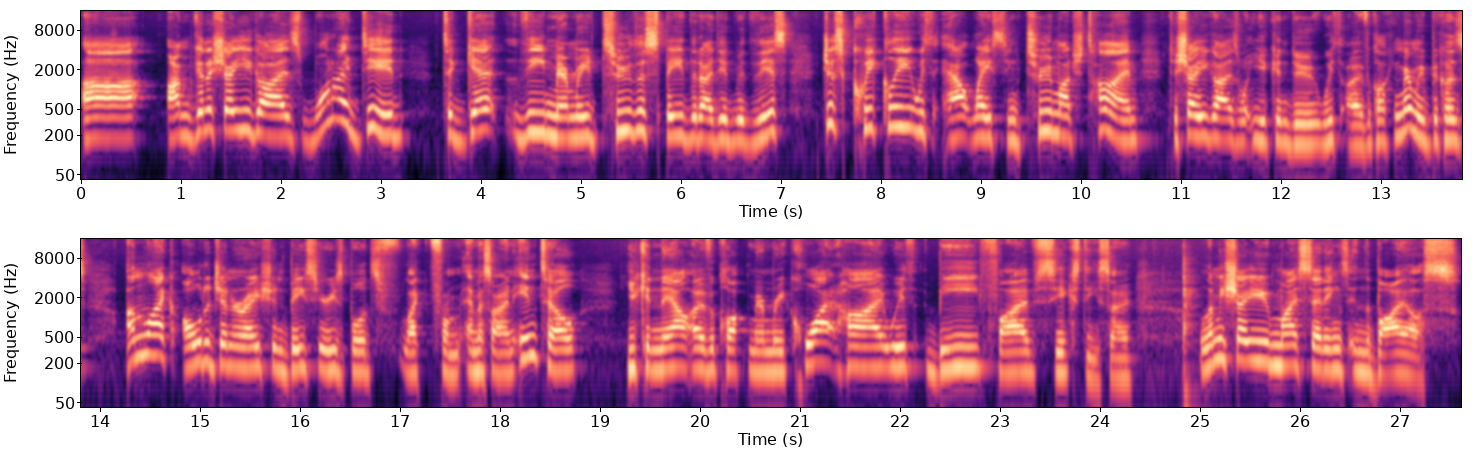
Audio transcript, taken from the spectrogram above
uh, I'm gonna show you guys what I did to get the memory to the speed that I did with this just quickly without wasting too much time to show you guys what you can do with overclocking memory because unlike older generation B series boards like from MSI and Intel, you can now overclock memory quite high with B560. So let me show you my settings in the BIOS.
